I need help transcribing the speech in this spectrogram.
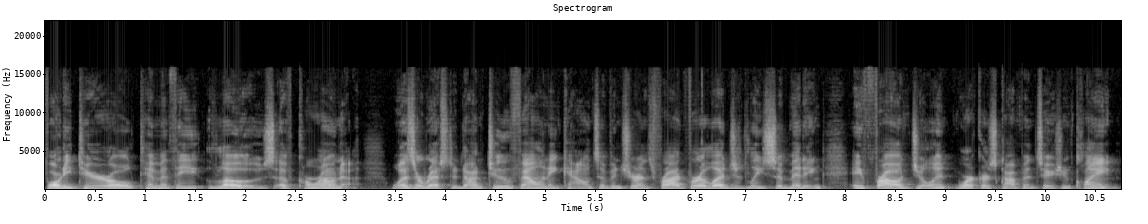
42 year old Timothy Lowe's of Corona was arrested on two felony counts of insurance fraud for allegedly submitting a fraudulent workers' compensation claim.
